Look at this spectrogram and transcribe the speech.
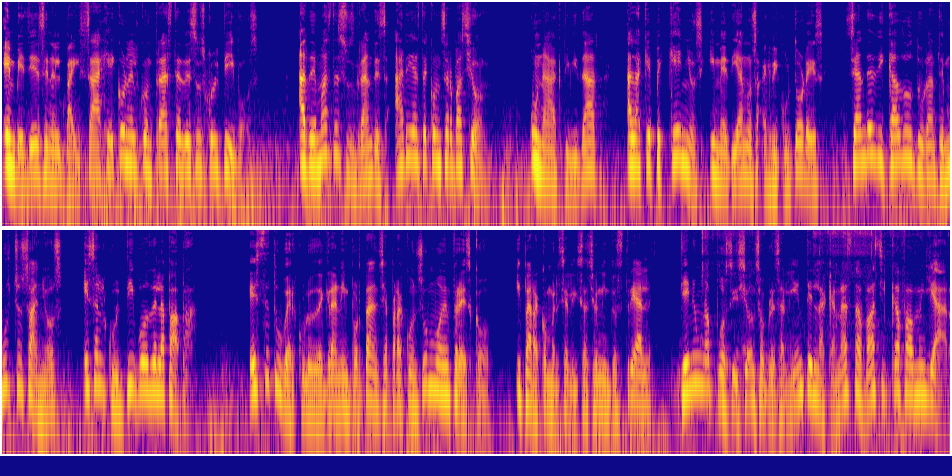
embellecen el paisaje con el contraste de sus cultivos, además de sus grandes áreas de conservación, una actividad a la que pequeños y medianos agricultores se han dedicado durante muchos años es al cultivo de la papa. Este tubérculo de gran importancia para consumo en fresco y para comercialización industrial tiene una posición sobresaliente en la canasta básica familiar.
